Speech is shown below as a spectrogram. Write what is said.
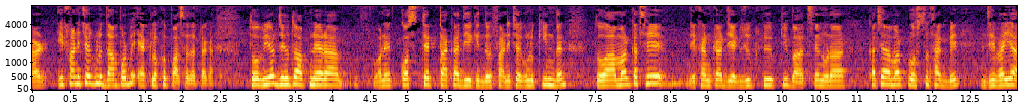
আর এই ফার্নিচারগুলোর দাম পড়বে এক লক্ষ পাঁচ হাজার টাকা। তো বিয়ার যেহেতু আপনারা অনেক কষ্টের টাকা দিয়ে কিন্তু ফার্নিচারগুলো কিনবেন, তো আমার কাছে এখানকার যে এক্সিকিউটিভ আছেন, ওনার কাছে আমার প্রশ্ন থাকবে যে, ভাইয়া,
